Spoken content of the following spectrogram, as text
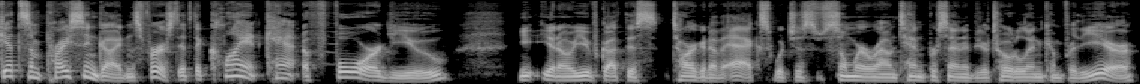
get some pricing guidance first. If the client can't afford you, you, you know you've got this target of x which is somewhere around 10% of your total income for the year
